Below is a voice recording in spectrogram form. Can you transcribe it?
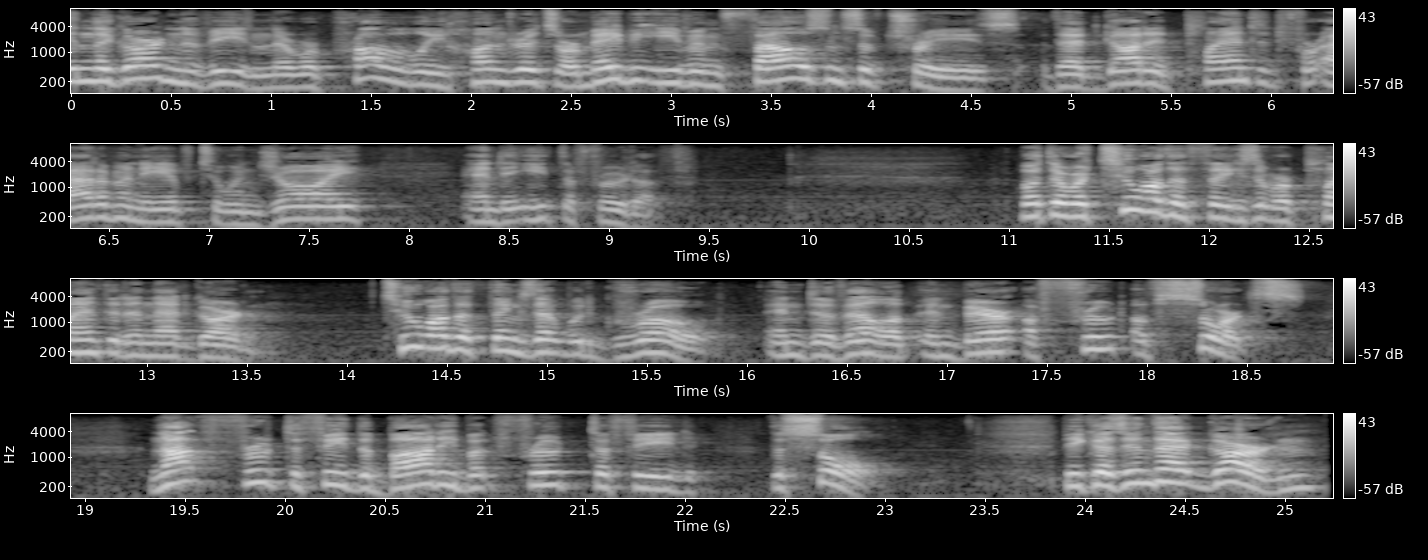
in the Garden of Eden, there were probably hundreds or maybe even thousands of trees that God had planted for Adam and Eve to enjoy and to eat the fruit of. But there were two other things that were planted in that garden. Two other things that would grow and develop and bear a fruit of sorts. Not fruit to feed the body, but fruit to feed the soul. Because in that garden,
